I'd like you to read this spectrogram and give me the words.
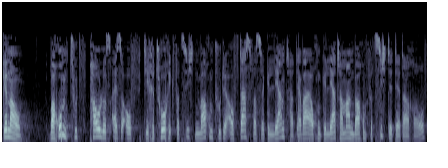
Genau. Warum tut Paulus also auf die Rhetorik verzichten? Warum tut er auf das, was er gelernt hat? Er war ja auch ein gelehrter Mann. Warum verzichtet er darauf?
